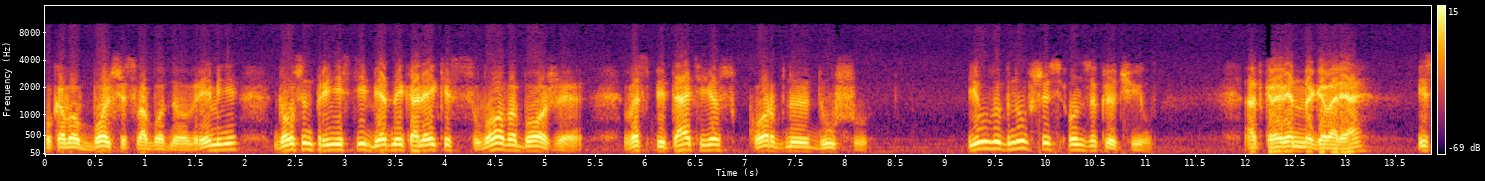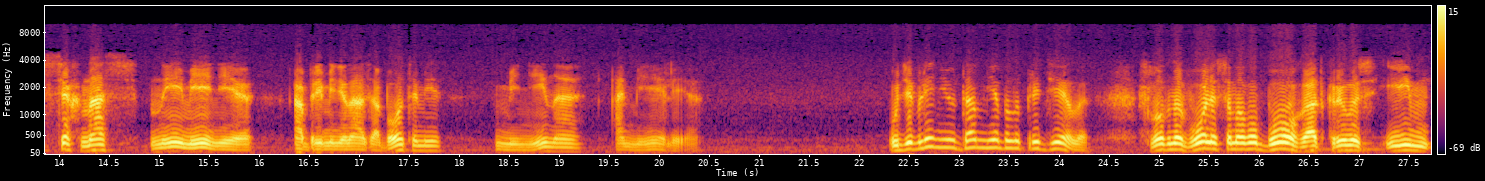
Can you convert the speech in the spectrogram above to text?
у кого больше свободного времени, должен принести бедной калеке Слово Божие, воспитать ее скорбную душу. И, улыбнувшись, он заключил. Откровенно говоря, из всех нас наименее обременена заботами Минина Амелия. Удивлению дам не было предела, словно воля самого Бога открылась им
